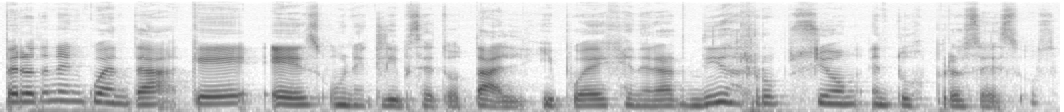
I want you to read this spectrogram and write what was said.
pero ten en cuenta que es un eclipse total y puede generar disrupción en tus procesos,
